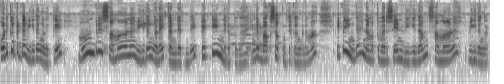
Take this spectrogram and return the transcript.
கொடுக்கப்பட்ட விகிதங்களுக்கு மூன்று சமான விகிதங்களை கண்டறிந்து பெட்டியின் நிரப்புக. இங்கே பாக்ஸாக கொடுத்துருக்காங்கடமா இப்போ இங்கே நமக்கு வரிசையின் விகிதம் சமான விகிதங்கள்.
